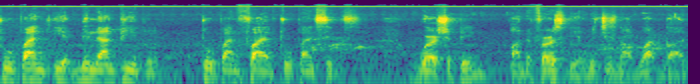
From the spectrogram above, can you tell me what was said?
2.8 billion people, 2.5, 2.6, worshipping on the first day, which is not what God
